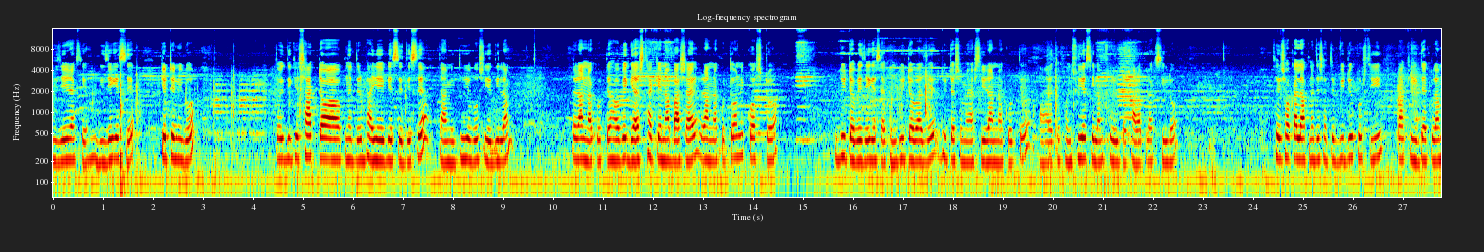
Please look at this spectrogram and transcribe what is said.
ভিজিয়ে রাখছি, এখন ভিজে গেছে, কেটে নিব। তো ওইদিকে শাকটা আপনাদের ভাইয়াই বেছে দিছে, তা আমি ধুয়ে বসিয়ে দিলাম। রান্না করতে হবে, গ্যাস থাকে না বাসায়, রান্না করতে অনেক কষ্ট। দুইটা বেজে গেছে, এখন দুইটা বাজে, দুইটার সময় আসছি রান্না করতে, আর এতক্ষণ শুয়েছিলাম, শরীরটা খারাপ লাগছিল। সেই সকালে আপনাদের সাথে ভিডিও করছি। পাখি দেখলাম,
